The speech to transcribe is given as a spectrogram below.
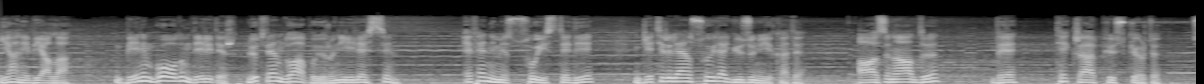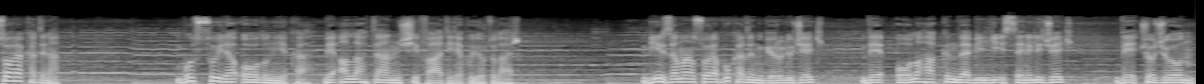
Ya Nebiallah, benim bu oğlum delidir. Lütfen dua buyurun iyileşsin. Efendimiz su istedi, getirilen suyla yüzünü yıkadı. Ağzını aldı ve tekrar püskürdü. Sonra kadına, bu suyla oğlunu yıka ve Allah'tan şifa dile buyurdular. Bir zaman sonra bu kadın görülecek ve oğlu hakkında bilgi istenilecek ve çocuğun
